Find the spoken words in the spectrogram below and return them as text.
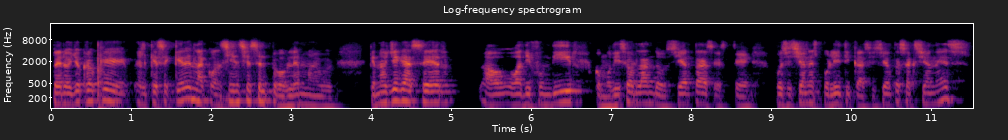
pero yo creo que el que se quede en la conciencia es el problema, que no llegue a ser o a difundir, como dice Orlando, ciertas este, posiciones políticas y ciertas acciones,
